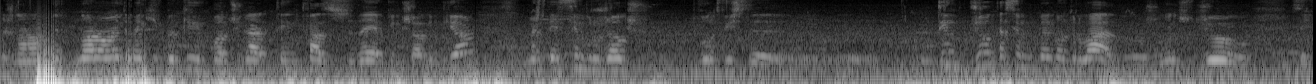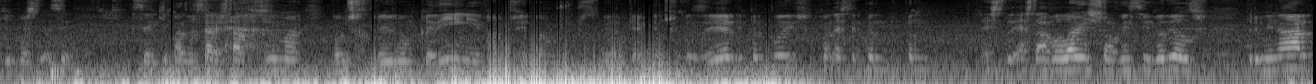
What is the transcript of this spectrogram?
mas normalmente, normalmente é uma equipa que pode jogar, tem fases da época em que joga pior, mas tem sempre os jogos do ponto de vista. O tempo de jogo está sempre bem controlado, os momentos de jogo, se a equipa, se, se a equipa adversária está por cima, vamos retrair um bocadinho e vamos, e vamos perceber o que é que temos que fazer e para depois, quando esta, quando, quando esta, esta avalanche ofensiva deles terminar,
